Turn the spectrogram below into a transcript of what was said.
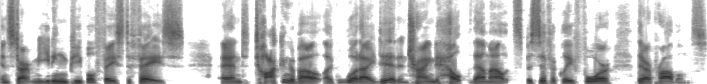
and start meeting people face to face and talking about like what I did and trying to help them out specifically for their problems.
